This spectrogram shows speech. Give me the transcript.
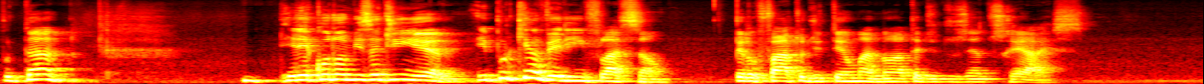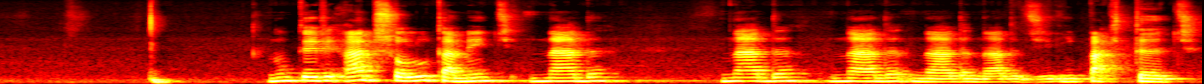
Portanto, ele economiza dinheiro. E por que haveria inflação? pelo fato de ter uma nota de 200 reais. Não teve absolutamente nada, nada, nada, nada, nada de impactante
